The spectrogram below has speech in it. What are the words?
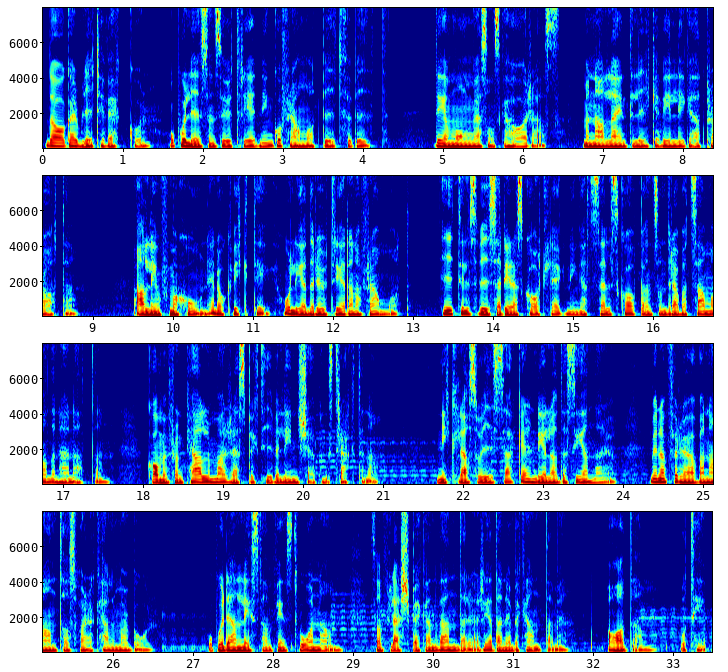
Dagar blir till veckor och polisens utredning går framåt bit för bit. Det är många som ska höras, men alla är inte lika villiga att prata. All information är dock viktig och leder utredarna framåt. Hittills visar deras kartläggning att sällskapen som drabbat samman den här natten kommer från Kalmar respektive Linköpingstrakterna. Niklas och Isak är en del av det senare medan förövarna antas vara Kalmarbor. Och på den listan finns två namn som Flashback-användare redan är bekanta med. Adam och Tim.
